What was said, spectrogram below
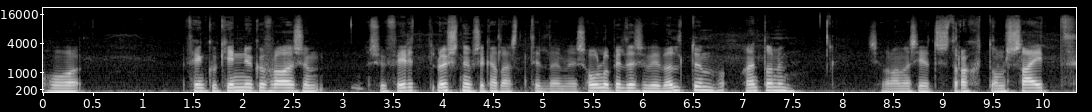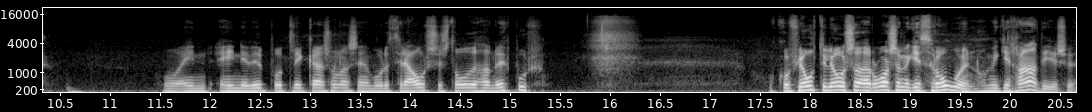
Og fengu kynningu frá þessum, þessum fyrirlausnum sem kallast til dæmis holobildi sem við völdum á hendunum sem var annars í eitt strökt on site og ein, eini viðbót líka sem voru þrjár sem stóðu þann upp úr og kom fljótt í ljósa að það er rosa mikið þróun og mikið hraði í þessu.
